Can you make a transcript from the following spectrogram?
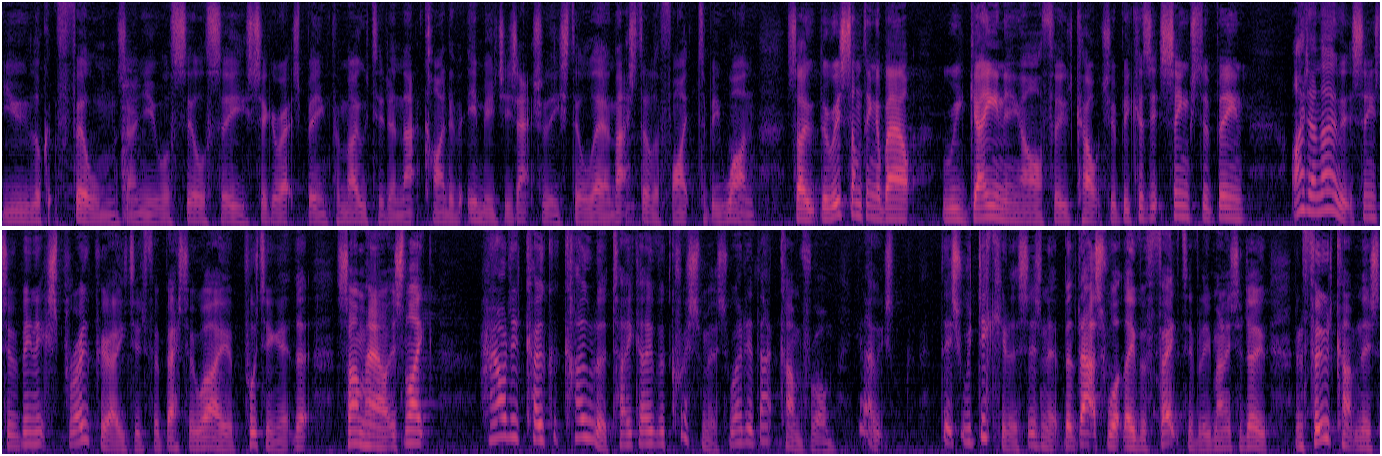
you look at films and you will still see cigarettes being promoted and that kind of image is actually still there and that's still a fight to be won. So there is something about regaining our food culture because it seems to have been, I don't know, it seems to have been expropriated for better way of putting it, that somehow it's like How did Coca-Cola take over Christmas? Where did that come from? You know, it's, it's ridiculous, isn't it? But that's what they've effectively managed to do. And food companies,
